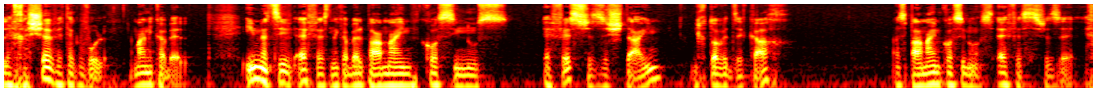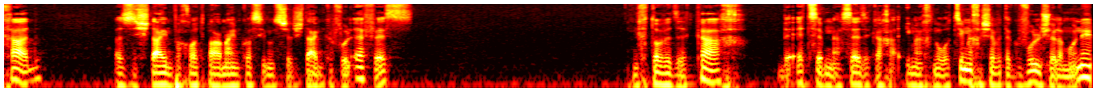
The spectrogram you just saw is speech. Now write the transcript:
לחשב את הגבול. מה נקבל? אם נציב 0 נקבל פעמיים קוסינוס 0, שזה 2. נכתוב את זה כך. אז פעמיים קוסינוס 0, שזה 1. אז זה 2 פחות פעמיים קוסינוס של 2 כפול 0. נכתוב את זה כך, בעצם נעשה את זה ככה, אם אנחנו רוצים לחשב את הגבול של המונה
